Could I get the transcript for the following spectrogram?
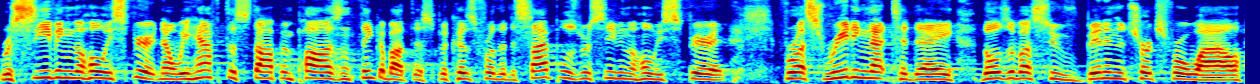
receiving the Holy Spirit. Now, we have to stop and pause and think about this because for the disciples receiving the Holy Spirit, for us reading that today, those of us who've been in the church for a while,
